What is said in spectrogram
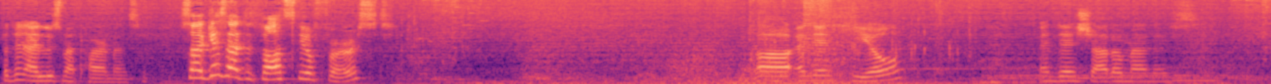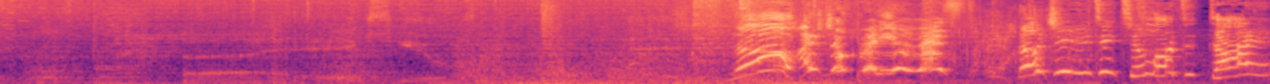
But then I lose my Pyromancer. So I guess I have to Thought Steal first. Uh, and then heal. And then Shadow Madness. No! I shall bring you rest! You, you take too long to die!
